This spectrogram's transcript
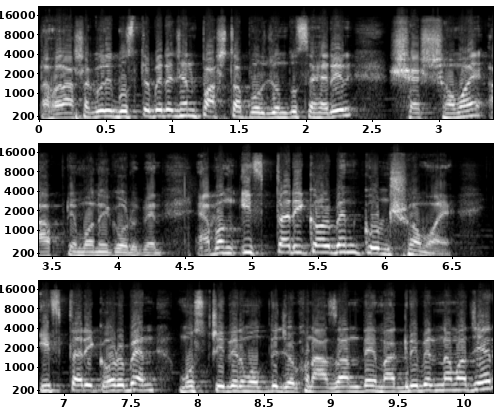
তাহলে আশা করি বুঝতে পেরেছেন, পাঁচটা পর্যন্ত সেহারির শেষ সময় আপনি মনে করবেন। এবং ইফতারি করবেন কোন সময়? ইফতারি করবেন মসজিদের মধ্যে যখন আজান দেয় মাগরিবের নামাজের,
